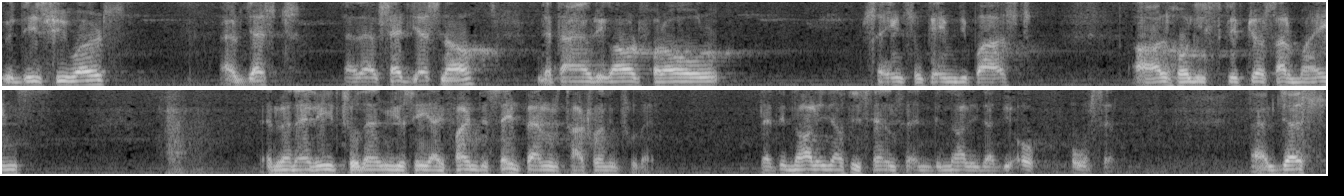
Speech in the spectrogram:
With these few words, I've just, as I've said just now, that I have regard for all saints who came in the past. All holy scriptures are mine. And when I read through them, you see, I find the same parallel thought running through them. That the knowledge of the self and the knowledge of the over self. I'll just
